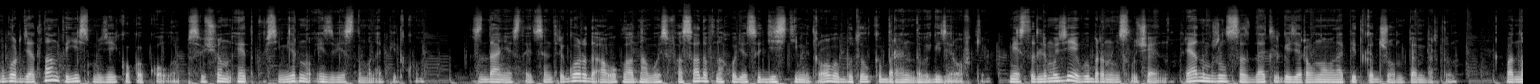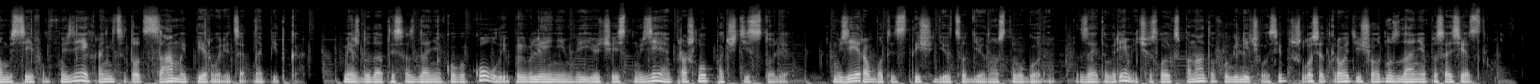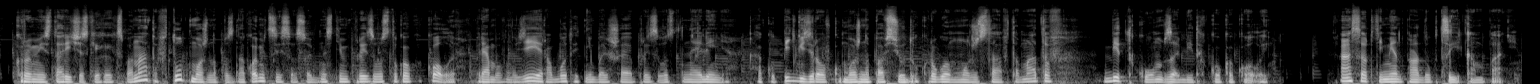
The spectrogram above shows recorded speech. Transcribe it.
В городе Атланта есть музей Кока-Колы, посвящен этому всемирно известному напитку. Здание стоит в центре города, а около одного из фасадов находится 10-метровая бутылка брендовой газировки. Место для музея выбрано не случайно. Рядом жил создатель газированного напитка Джон Пембертон. В одном из сейфов музея хранится тот самый первый рецепт напитка. Между датой создания Кока-Колы и появлением в ее честь музея прошло почти 100 лет. Музей работает с 1990 года. За это время число экспонатов увеличилось и пришлось открывать еще одно здание по соседству. Кроме исторических экспонатов, тут можно познакомиться и с особенностями производства Кока-Колы. Прямо в музее работает небольшая производственная линия. А купить газировку можно повсюду. Кругом множество автоматов, битком забитых Кока-Колой. Ассортимент продукции компании.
